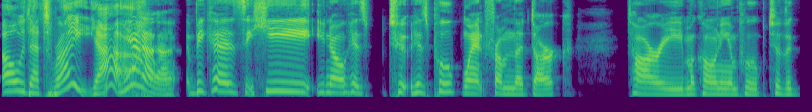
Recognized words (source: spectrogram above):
Oh, that's right. Yeah. Yeah, because he, you know, his to, his poop went from the dark, tarry meconium poop to the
